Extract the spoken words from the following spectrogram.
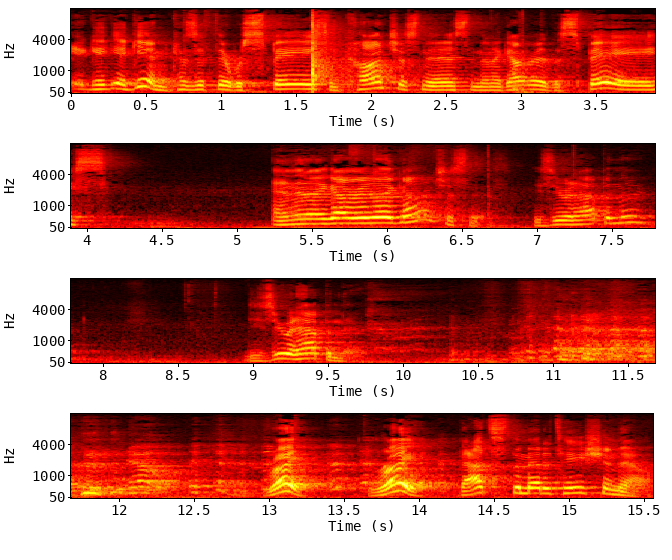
again, because if there was space and consciousness, and then I got rid of the space, and then I got rid of the consciousness. You see what happened there? You see what happened there? No. Right, right. That's the meditation now.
